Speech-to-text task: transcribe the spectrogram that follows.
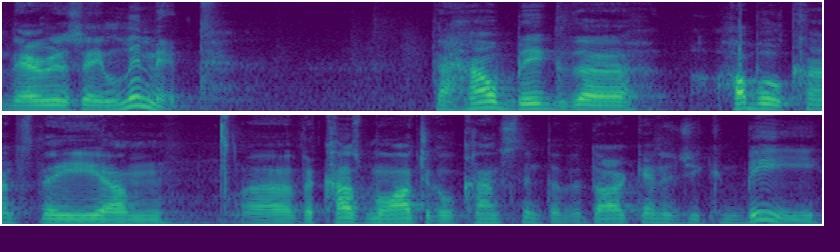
there is a limit to how big the Hubble const, the, um, uh, the cosmological constant of the dark energy can be,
